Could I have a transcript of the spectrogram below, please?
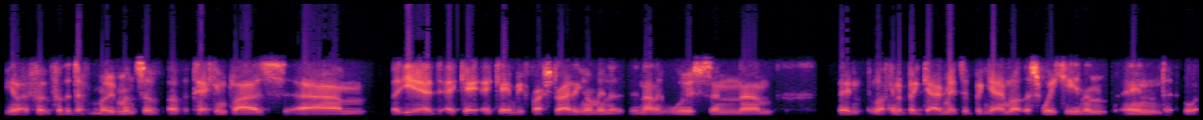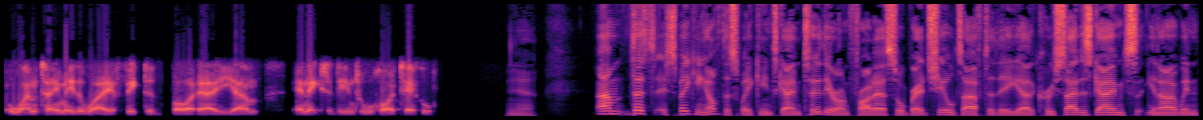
you know for, for the different movements of, of attacking players. Um, but yeah, it, it, can, it can be frustrating. I mean, there's nothing worse than um, than like in a big game. It's a big game like this weekend, and and one team either way affected by a um, an accidental high tackle. Yeah. Um, this, speaking of this weekend's game too, there on Friday, I saw Brad Shields after the uh, Crusaders games. You know when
